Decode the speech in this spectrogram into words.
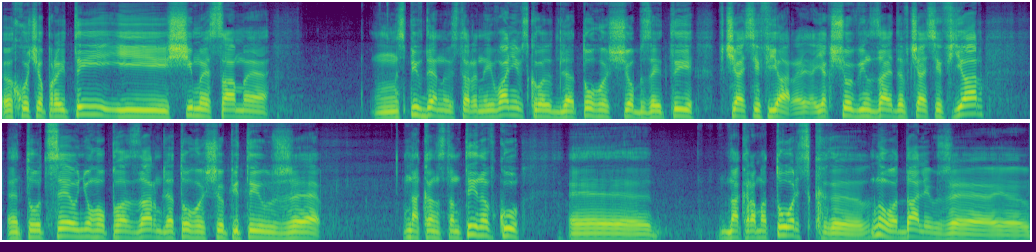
е, хоче пройти і щиме саме з південної сторони Іванівського для того, щоб зайти в часів яр. Е, Якщо він зайде в часів яр, то це у нього плацдарм для того, щоб піти вже на Константиновку, на Краматорськ. е, Ну, а далі вже е,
